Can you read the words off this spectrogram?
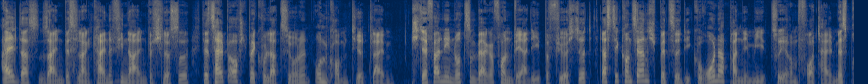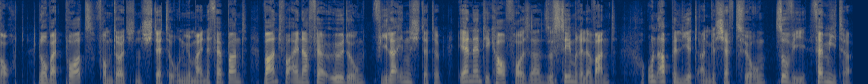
All das seien bislang keine finalen Beschlüsse, weshalb auch Spekulationen unkommentiert bleiben. Stefanie Nutzenberger von Verdi befürchtet, dass die Konzernspitze die Corona-Pandemie zu ihrem Vorteil missbraucht. Norbert Porz vom Deutschen Städte- und Gemeindeverband warnt vor einer Verödung vieler Innenstädte. Er nennt die Kaufhäuser systemrelevant und appelliert an Geschäftsführung sowie Vermieter.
